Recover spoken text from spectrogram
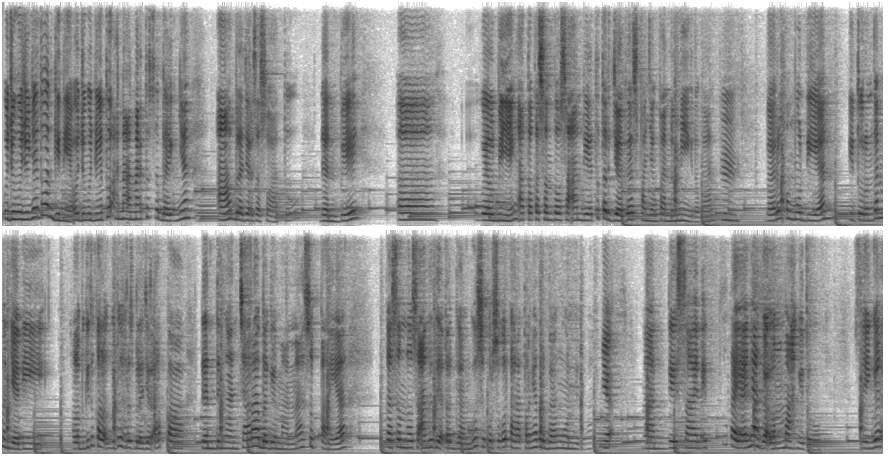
Ujung-ujungnya itu kan gini ya, ujung-ujungnya itu anak-anak itu sebaiknya A belajar sesuatu dan B uh, well-being atau kesentosaan dia itu terjaga sepanjang pandemi gitu kan. Hmm baru kemudian diturunkan menjadi kalau begitu kalau gitu harus belajar apa? Dan dengan cara bagaimana supaya kesentosaan itu tidak terganggu syukur-syukur karakternya terbangun gitu kan? Ya. Nah desain itu kayaknya agak lemah gitu. Sehingga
